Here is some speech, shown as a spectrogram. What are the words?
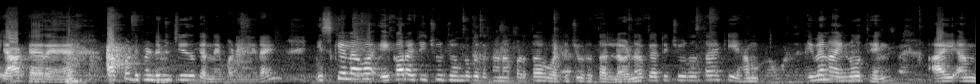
क्या कह रहे हैं। आपको डिफरेंट डिफरेंट चीज़ें करनी पड़ेंगी राइट इसके अलावा एक और एटीट्यूड जो हम लोग को दिखाना पड़ता है, वो एटीट्यूड होता है लर्नर का एटीट्यूड होता है कि हम even I know things I am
